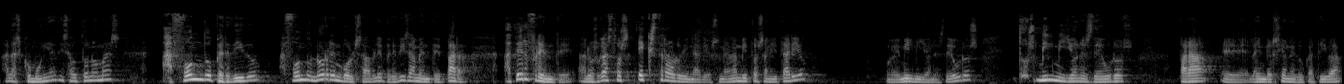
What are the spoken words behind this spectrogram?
a las comunidades autónomas a fondo perdido, a fondo no reembolsable, precisamente para hacer frente a los gastos extraordinarios en el ámbito sanitario, 9.000 millones de euros, 2.000 millones de euros para eh, la inversión educativa,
